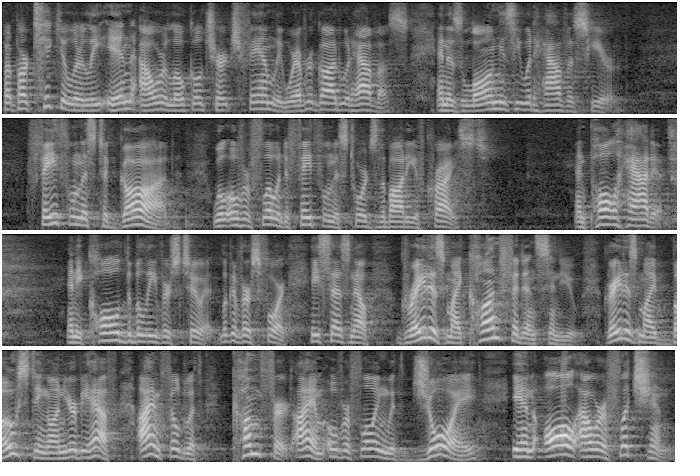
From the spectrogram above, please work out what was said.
But particularly in our local church family, wherever God would have us, and as long as He would have us here. Faithfulness to God will overflow into faithfulness towards the body of Christ. And Paul had it and he called the believers to it. Look at verse 4. He says, Now, great is my confidence in you, great is my boasting on your behalf. I am filled with comfort, I am overflowing with joy in all our affliction.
